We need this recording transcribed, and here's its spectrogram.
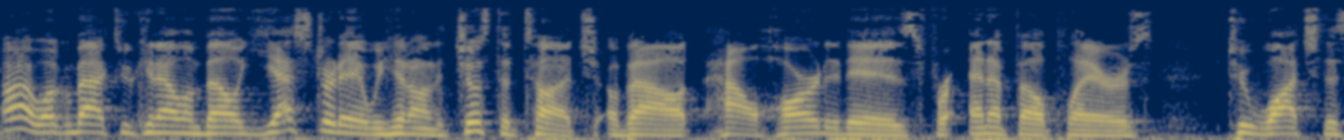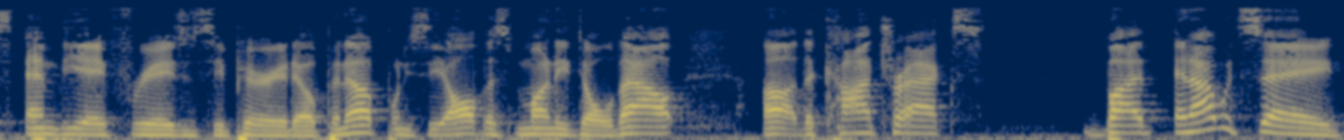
All right, welcome back to Kanell and Bell. Yesterday we hit on it just a touch about how hard it is for NFL players to watch this NBA free agency period open up when you see all this money doled out, uh, the contracts, but, and I would say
